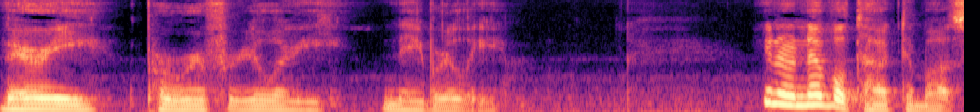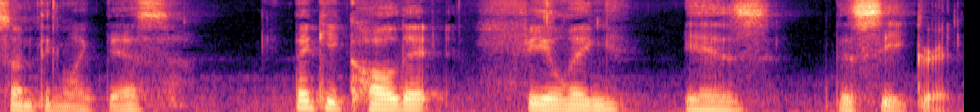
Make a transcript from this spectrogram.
Very peripherally neighborly. You know, Neville talked about something like this. I think he called it Feeling is the Secret.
